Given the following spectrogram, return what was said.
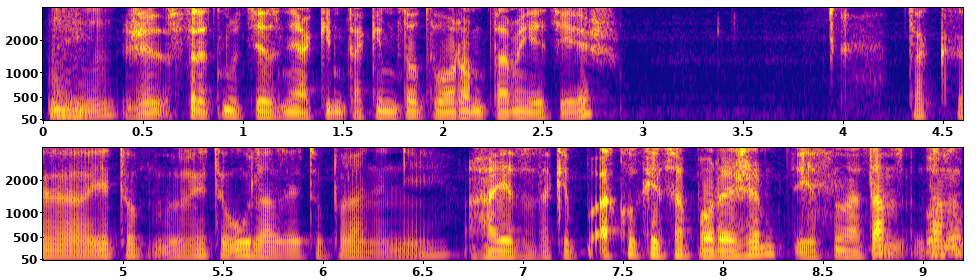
mm-hmm. že stretnutie s nejakým takýmto tvorom tam je tiež? Tak e, je to, je to úraz, je to poranenie. Aha, je to také, ako keď sa porežem? Je to na tam, tam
